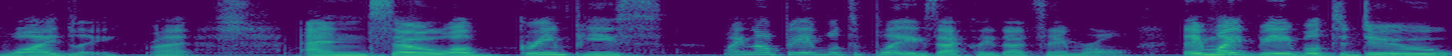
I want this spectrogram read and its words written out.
widely, right. And so, while Greenpeace might not be able to play exactly that same role, they might be able to do,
